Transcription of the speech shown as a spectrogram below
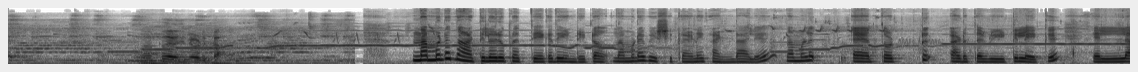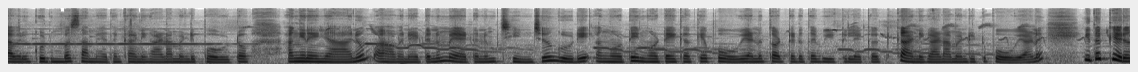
കൊടുക്കാം നമ്മുടെ നാട്ടിലൊരു പ്രത്യേകതയുണ്ട് കേട്ടോ നമ്മുടെ വിഷുക്കണി കണ്ടാൽ നമ്മൾ തൊട്ട് അടുത്ത വീട്ടിലേക്ക് എല്ലാവരും കുടുംബസമേതം കണി കാണാൻ വേണ്ടി പോകട്ടോ അങ്ങനെ ഞാനും ആവനേട്ടനും ഏട്ടനും ചിഞ്ചും കൂടി അങ്ങോട്ടും ഇങ്ങോട്ടേക്കൊക്കെ പോവുകയാണ്. തൊട്ടടുത്ത വീട്ടിലേക്കൊക്കെ കണി കാണാൻ വേണ്ടിയിട്ട് പോവുകയാണ്. ഇതൊക്കെ ഒരു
